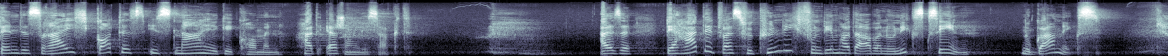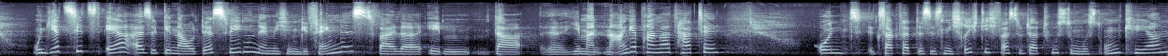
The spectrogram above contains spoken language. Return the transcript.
denn das Reich Gottes ist nahe gekommen, hat er schon gesagt. Also der hat etwas verkündigt, von dem hat er aber noch nichts gesehen, nur gar nichts. Und jetzt sitzt er also genau deswegen, nämlich im Gefängnis, weil er eben da äh, jemanden angeprangert hatte und gesagt hat, das ist nicht richtig, was du da tust, du musst umkehren.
